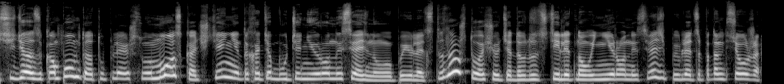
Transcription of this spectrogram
сидя за компом, ты отупляешь свой мозг, а чтение, это хотя бы у тебя нейронные связи новые появляются. Ты знал, что вообще у тебя до 20 лет новые нейронные связи появляются, потом все уже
